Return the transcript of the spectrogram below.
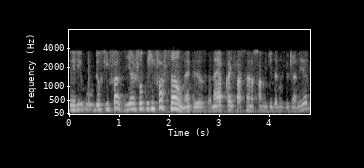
ele, o Delfim fazia jogos de inflação, né? Dizer, na época a inflação era só medida no Rio de Janeiro,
